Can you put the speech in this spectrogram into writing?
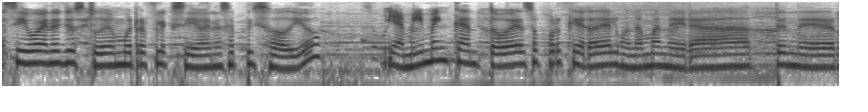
Sí, bueno, yo estuve muy reflexiva en ese episodio y a mí me encantó eso porque era de alguna manera tener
